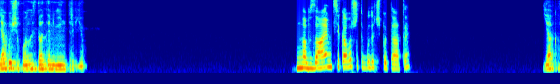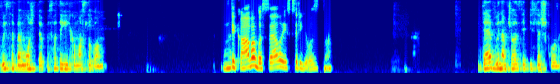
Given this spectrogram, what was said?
Дякую, що погодились дати мені інтерв'ю. Навзаєм цікаво, що ти будеш питати. Як ви себе можете описати кількома словами? Цікава, весела і серйозна. Де ви навчалися після школи?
